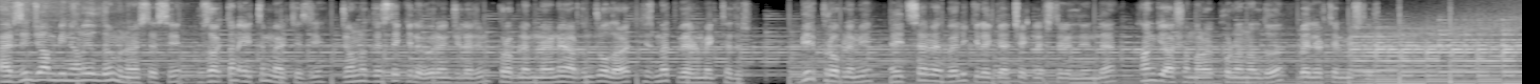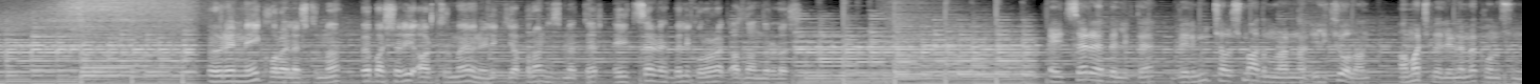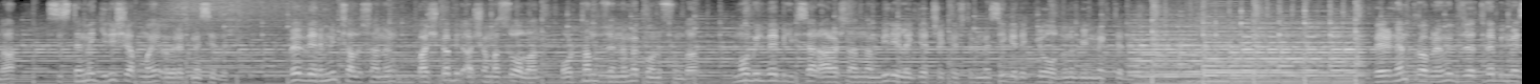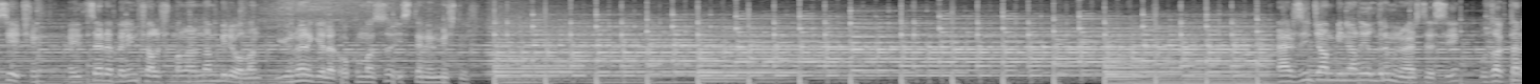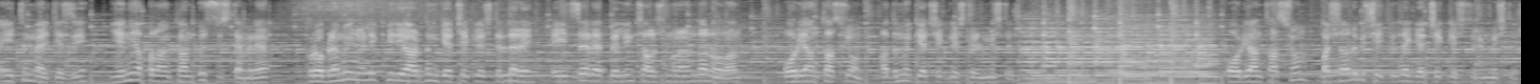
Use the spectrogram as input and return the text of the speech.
Erzincan Binali Yıldırım Üniversitesi Uzaktan Eğitim Merkezi canlı destek ile öğrencilerin problemlerine yardımcı olarak hizmet verilmektedir. Bir problemi eğitsel rehberlik ile gerçekleştirildiğinde hangi aşamalar kullanıldığı belirtilmiştir. Öğrenmeyi kolaylaştırma ve başarıyı artırmaya yönelik yapılan hizmetler eğitsel rehberlik olarak adlandırılır. Eğitsel rehberlikte verimli çalışma adımlarına ilki olan amaç belirleme konusunda sisteme giriş yapmayı öğretmesidir. Ve verimli çalışanın başka bir aşaması olan ortam düzenleme konusunda mobil ve bilgisayar araçlarından biriyle gerçekleştirilmesi gerekli olduğunu bilmektedir. Verilen problemi düzeltilebilmesi için eğitsel rehberliğin çalışmalarından biri olan yönergeler okuması istenilmiştir. Erzincan Binali Yıldırım Üniversitesi Uzaktan Eğitim Merkezi yeni yapılan kampüs sistemine probleme yönelik bir yardım gerçekleştirilerek eğitsel rehberliğin çalışmalarından olan oryantasyon adımı gerçekleştirilmiştir. Oryantasyon başarılı bir şekilde gerçekleştirilmiştir.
